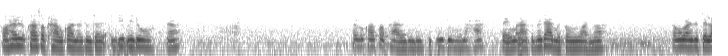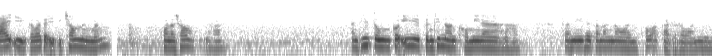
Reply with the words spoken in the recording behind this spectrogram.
ขอให้ลูกค้าสอบถามก่อนนะจึงจะหยิบให้ดูนะถ้าลูกค้าสอบถามจึงจะหยิบให้ดูนะคะ แสงมันอาจจะไม่ได้เหมือนตรงวันเนาะตรงกลางวันก็จะไล่อีกแต่ว่าแต่อีกช่องหนึ่งมั้งคนละช่องนะคะ อันที่ตรงเก้าอี้เป็นที่นอนของมีนานะคะ ตอนนี้เธอกำลังนอน เพราะอากาศร้อนอยู่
